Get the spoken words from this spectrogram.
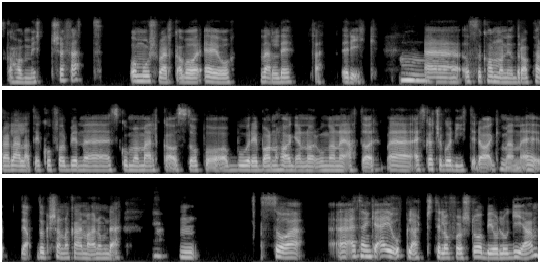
skal ha mye fett, og morsmelka vår er jo veldig fettrik. Mm. Eh, og så kan man jo dra paralleller til hvorfor begynner skummamelka å stå på bordet i barnehagen når ungene er ett år. Eh, jeg skal ikke gå dit i dag, men jeg, ja, dere skjønner hva jeg mener om det. Mm. Så eh, jeg tenker jeg er opplært til å forstå biologien,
